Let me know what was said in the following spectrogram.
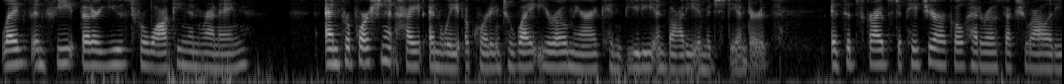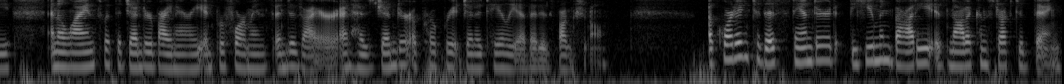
legs and feet that are used for walking and running, and proportionate height and weight according to white Euro American beauty and body image standards. It subscribes to patriarchal heterosexuality and aligns with the gender binary in performance and desire and has gender appropriate genitalia that is functional. According to this standard, the human body is not a constructed thing.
